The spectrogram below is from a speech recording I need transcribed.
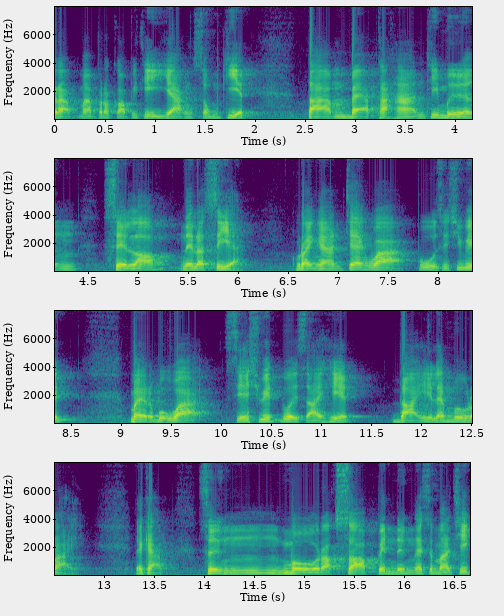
กลับมาประกอบพิธีอย่างสมเกียรติ ตามแบบทหารที่เมืองเซลอฟในรัสเซีย รายงานแจ้งว่าผู้เสียชีวิต ไม่ระบุว่าเสียชีวิตด้วยสาเหตุใดและเมื่อไหร่นะครับ ซึ่งโมร็อกซอฟเป็นหนึ่งในสมาชิก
